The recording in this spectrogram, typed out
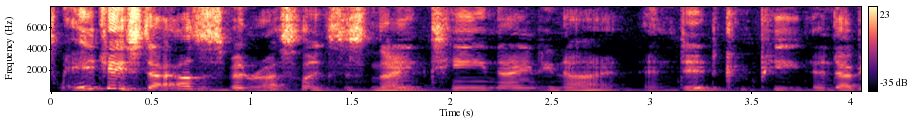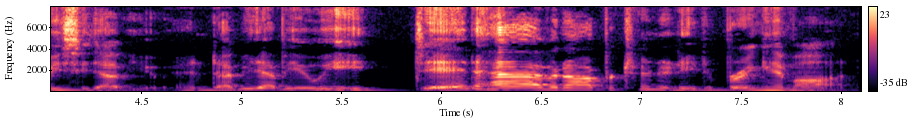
AJ Styles has been wrestling since 1999 and did compete in WCW, and WWE did have an opportunity to bring him on.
